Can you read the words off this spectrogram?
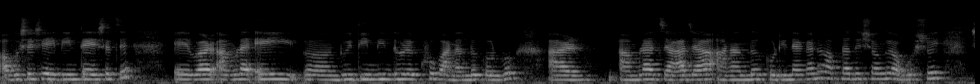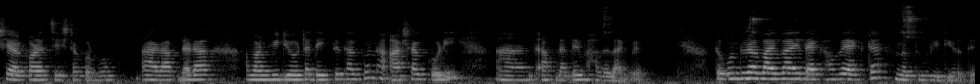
অবশেষে এই দিনটা এসেছে। এবার আমরা এই দুই, তিন দিন ধরে খুব আনন্দ করব। আর আমরা যা যা আনন্দ করি না কেন আপনাদের সঙ্গে অবশ্যই শেয়ার করার চেষ্টা করব। আর আপনারা আমার ভিডিওটা দেখতে থাকুন, আশা করি আপনাদের ভালো লাগবে। তো বন্ধুরা বাই বাই দেখা হবে একটা নতুন ভিডিওতে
